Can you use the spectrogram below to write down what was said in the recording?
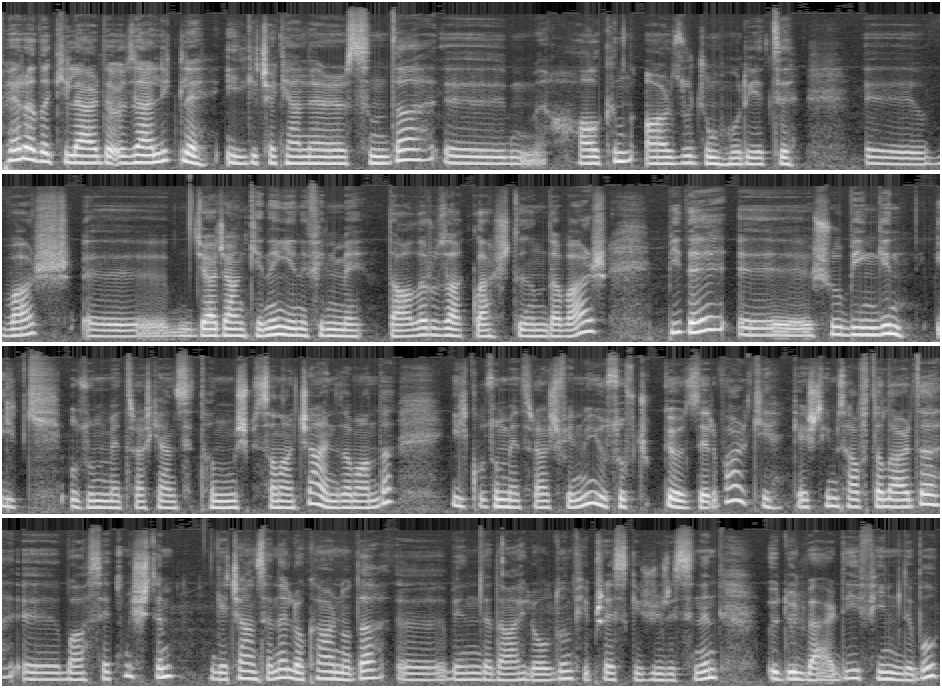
Pera'dakilerde özellikle ilgi çekenler arasında e, Halkın Arzu Cumhuriyeti e, var. E, Cacanke'nin yeni filmi Dağlar Uzaklaştığında var. Bir de e, Şu Bing'in ilk uzun metraj kendisi tanınmış bir sanatçı aynı zamanda ilk uzun metraj filmi Yusufçuk Gözleri var ki geçtiğimiz haftalarda e, bahsetmiştim. Geçen sene Locarno'da e, benim de dahil olduğum Fipreski jürisinin ödül verdiği filmdi bu.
